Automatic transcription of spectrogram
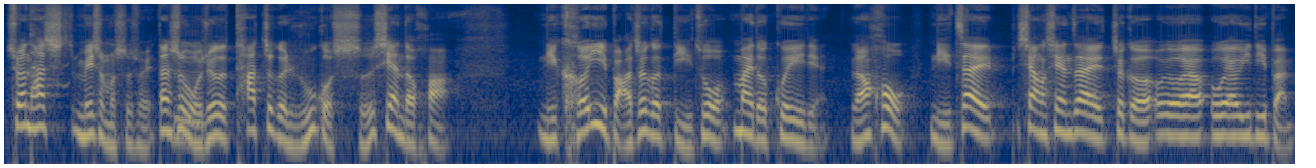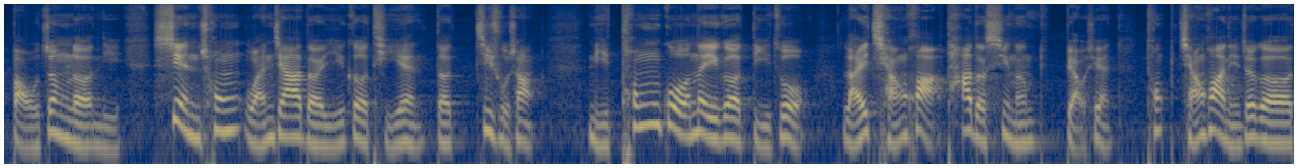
虽然它是没什么实锤，但是嗯我觉得它这个如果实现的话，你可以把这个底座卖得贵一点，然后你再像现在这个 O L O L E D 版，保证了你现充玩家的一个体验的基础上，你通过那一个底座来强化它的性能表现，通强化你这个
